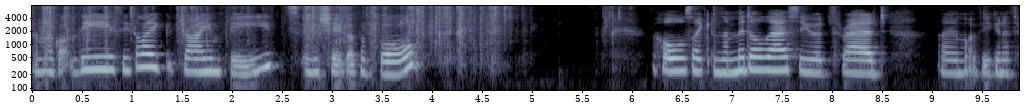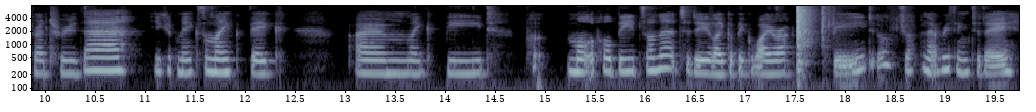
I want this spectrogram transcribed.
And I got these. These are like giant beads in the shape of a bow. Holes like in the middle there, so you would thread um whatever you're gonna thread through there. You could make some like big um like bead, put multiple beads on it to do like a big wire act bead. Oh, dropping everything today.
